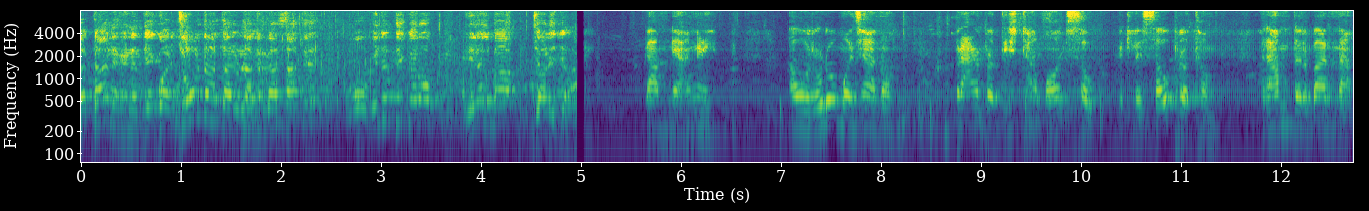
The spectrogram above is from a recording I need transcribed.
બધાને વિનંતી, એકવાર જોરદાર તાલીમના ગરગા સાથે હું વિનંતી કરું, હિરલબા જાડેજા. ગામને આંગણે આવો રોડો મજાનો પ્રાણ પ્રતિષ્ઠા મહોત્સવ, એટલે સૌ પ્રથમ રામ દરબારના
